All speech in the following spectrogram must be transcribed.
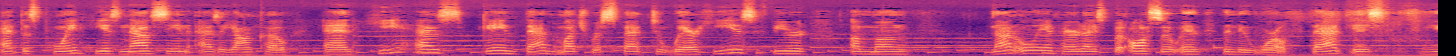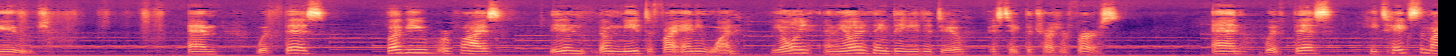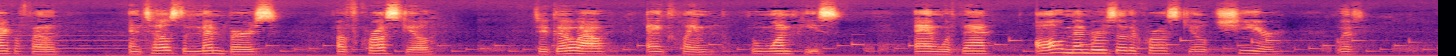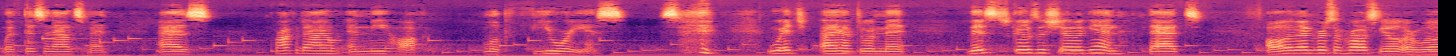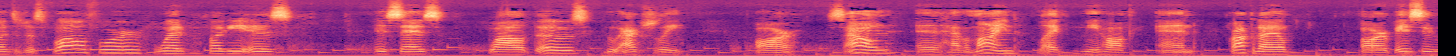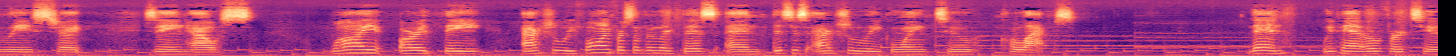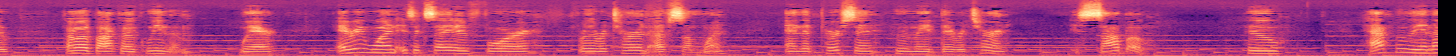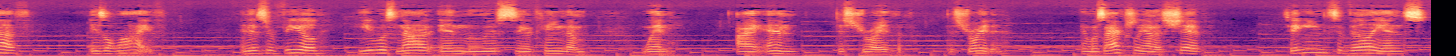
at this point, he is now seen as a Yonko and he has gained that much respect to where he is feared among not only in paradise but also in the new world. That is huge. And with this, Buggy replies they didn't don't need to fight anyone. The only and the only thing they need to do is take the treasure first. And with this, he takes the microphone and tells the members of Cross Guild to go out and claim the One Piece. And with that, all members of the Cross Guild cheer with with this announcement as Crocodile and Mihawk look furious. Which I have to admit, this goes to show again that all the members of Cross Guild are willing to just fall for what Buggy is is says, while those who actually are sound and have a mind, like Mihawk and Crocodile, are basically saying how why are they actually falling for something like this, and this is actually going to collapse. Then we pan over to Kamabaka Kingdom, where everyone is excited for for the return of someone, And the person who made their return is Sabo, who, happily enough, is alive. And it's revealed he was not in the Lulusia Kingdom when I am destroyed destroyed it. It was actually on a ship taking civilians,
